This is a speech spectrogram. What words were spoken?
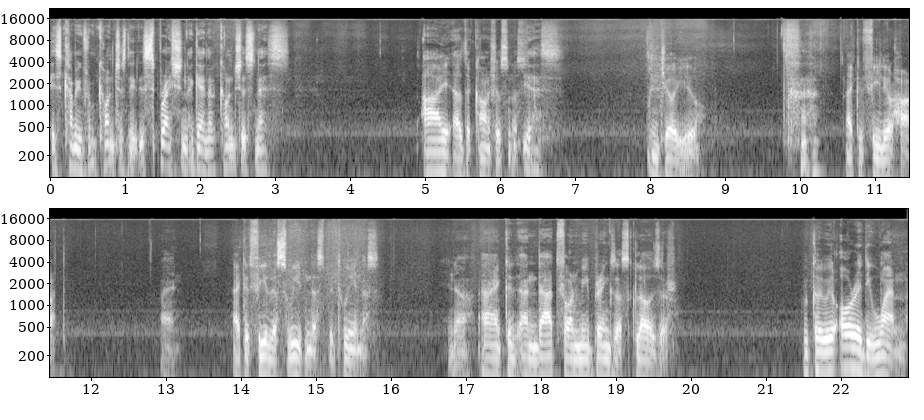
is coming from consciousness, the expression again of consciousness. I as a consciousness. Yes. Enjoy you. I can feel your heart. Right. I could feel the sweetness between us. You know, and I could, and that for me brings us closer. Because we're already one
